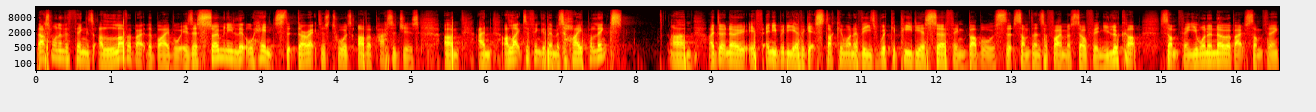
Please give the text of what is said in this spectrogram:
that's one of the things I love about the Bible is there's so many little hints that direct us towards other passages. Um, and I like to think of them as hyperlinks. Um, I don't know if anybody ever gets stuck in one of these Wikipedia surfing bubbles that sometimes I find myself in. You look up something, you want to know about something,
